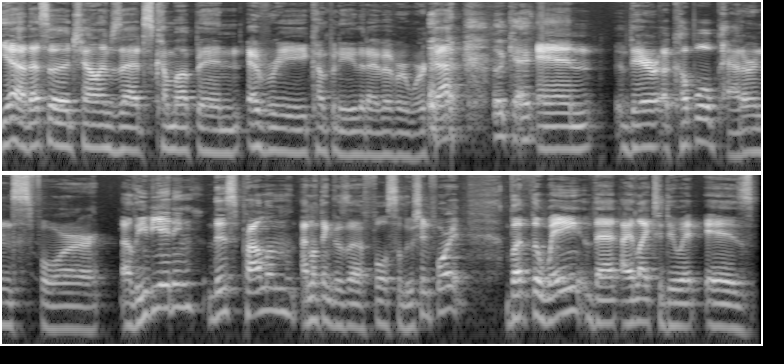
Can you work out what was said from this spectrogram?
Yeah, that's a challenge that's come up in every company that I've ever worked at. okay. And there are a couple patterns for alleviating this problem. I don't think there's a full solution for it. But the way that I like to do it is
